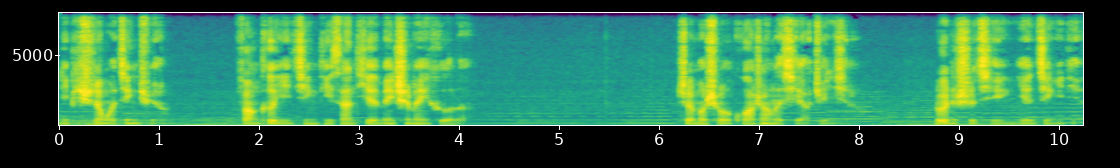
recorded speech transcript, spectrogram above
你必须让我进去啊！访客已经第三天没吃没喝了。这么说夸张了些啊，君夏。论事情严谨一点，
